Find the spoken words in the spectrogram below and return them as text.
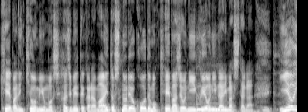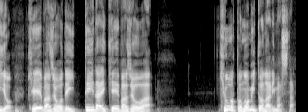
競馬に興味を持ち始めてから毎年の旅行でも競馬場に行くようになりましたが、いよいよ競馬場で行っていない競馬場は京都のみとなりました。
